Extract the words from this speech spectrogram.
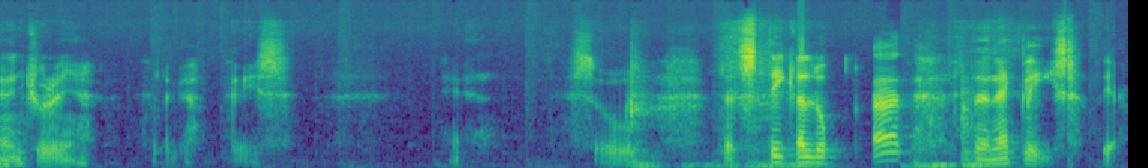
Yan yung tsura niya. Talaga, guys. Yan. So, let's take a look at the necklace. There.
